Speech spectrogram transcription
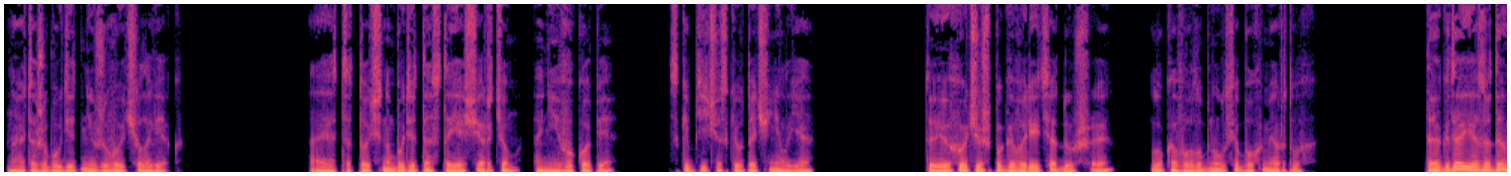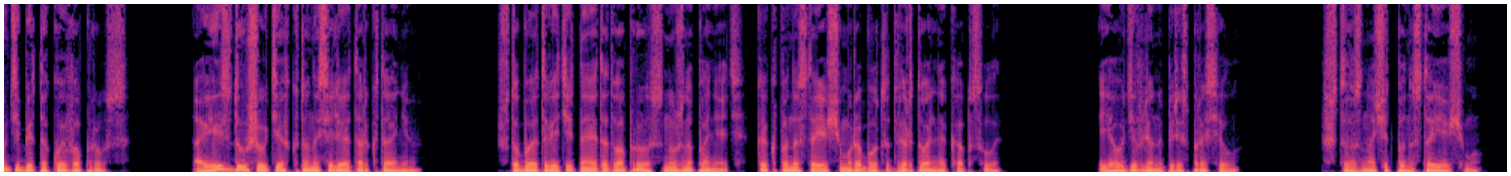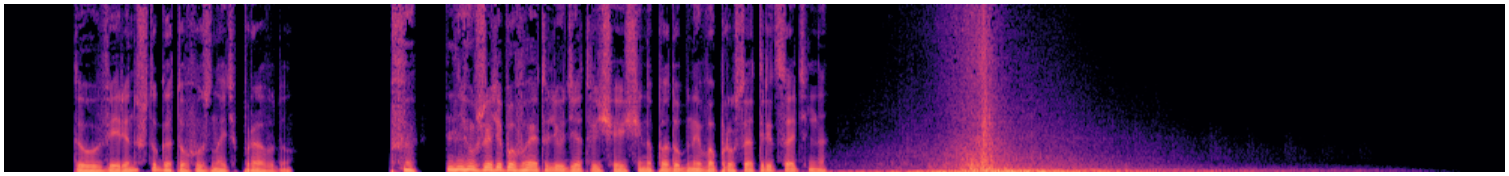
Но это же будет не живой человек. А это точно будет настоящий Артем, а не его копия, скептически уточнил я. Ты хочешь поговорить о душе? Лукаво улыбнулся бог мертвых. Тогда я задам тебе такой вопрос. А есть души у тех, кто населяет Арктанию? Чтобы ответить на этот вопрос, нужно понять, как по-настоящему работают виртуальные капсулы. Я удивленно переспросил. Что значит по-настоящему? Ты уверен, что готов узнать правду? Пф, неужели бывают люди, отвечающие на подобные вопросы отрицательно?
